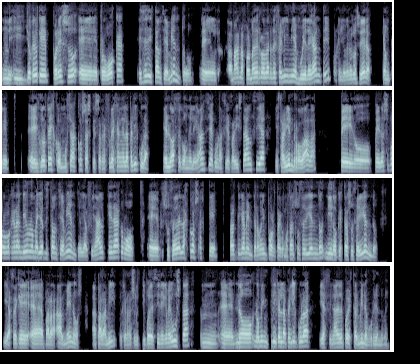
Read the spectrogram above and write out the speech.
Y yo creo que por eso eh, provoca ese distanciamiento. Eh, además, la forma de rodar de Fellini es muy elegante, porque yo creo que considero que aunque es grotesco muchas cosas que se reflejan en la película, él lo hace con elegancia, con una cierta distancia, y está bien rodada. pero, pero eso provoca también un mayor distanciamiento y al final queda como eh, suceden las cosas que prácticamente no me importa cómo están sucediendo ni lo que está sucediendo. Y hace que eh, para al menos eh, para mí porque no es el tipo de cine que me gusta mm, no, no me implica en la película y al final pues termina aburriéndome.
